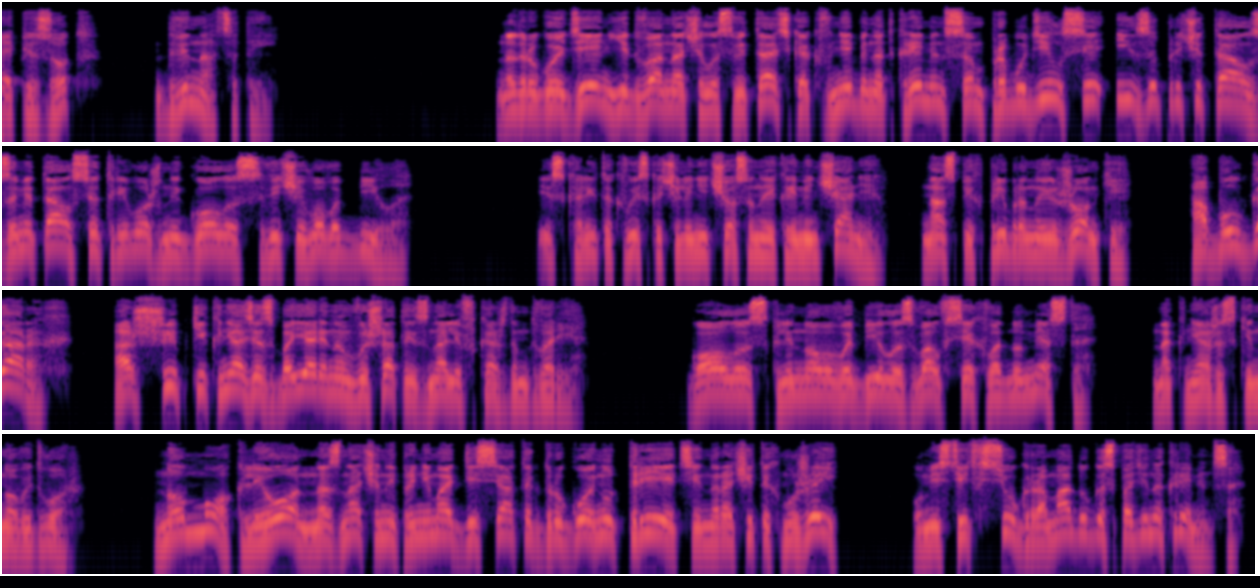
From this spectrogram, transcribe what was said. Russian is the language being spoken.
Эпизод двенадцатый. На другой день едва начало светать, как в небе над Кременсом пробудился и запричитал, заметался тревожный голос вечевого била. Из калиток выскочили нечесанные кременчане, наспех прибранные жонки. О булгарах, ошибки князя с боярином вышатой знали в каждом дворе. Голос кленового била звал всех в одно место — на княжеский новый двор. Но мог ли он, назначенный принимать десяток другой, ну, третий нарочитых мужей, уместить всю громаду господина Кременца?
